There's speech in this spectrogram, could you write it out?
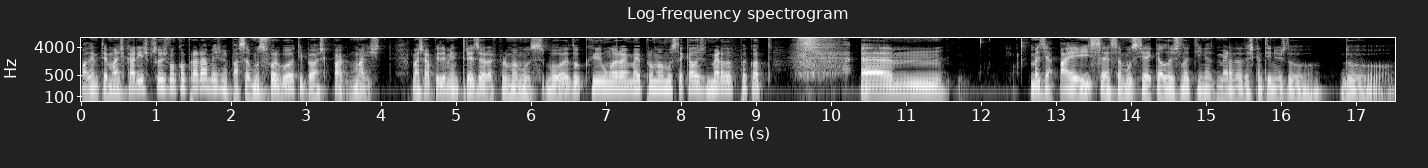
podem meter mais cara e as pessoas vão comprar à mesma. Pá, se a mousse for boa, tipo, eu acho que pago mais, mais rapidamente 3 euros por uma mousse boa do que 1,5€ por uma mousse daquelas de merda de pacote. Um, mas já, pá, é isso. Essa mousse é aquela gelatina de merda das cantinas do. do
